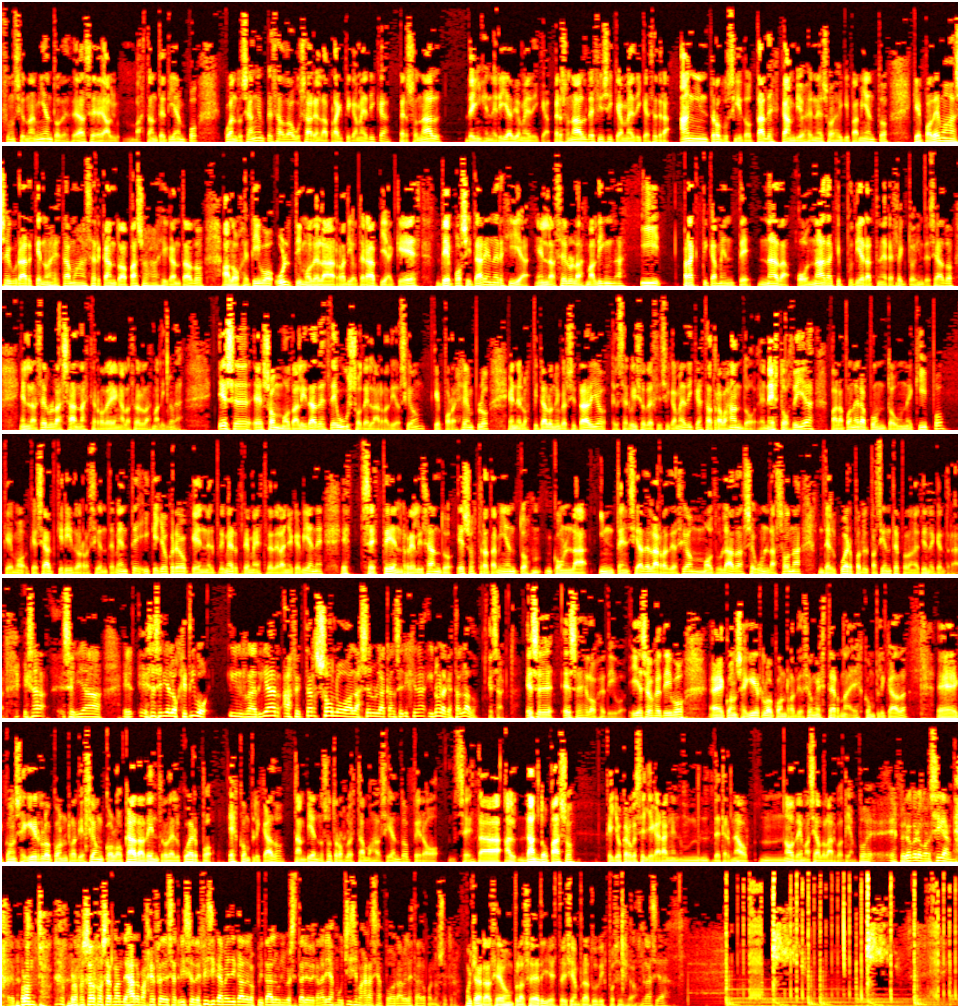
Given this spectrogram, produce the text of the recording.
desde hace bastante tiempo, cuando se han empezado a usar en la práctica médica, personal de ingeniería biomédica, personal de física médica, etcétera, han introducido tales cambios en esos equipamientos que podemos asegurar que nos estamos acercando a pasos agigantados al objetivo último de la radioterapia, que es depositar energía en las células malignas y prácticamente nada o nada que pudiera tener efectos indeseados en las células sanas que rodeen a las células malignas. Esas eh, son modalidades de uso de la radiación que, por ejemplo, en el Hospital Universitario, el Servicio de Física Médica está trabajando en estos días para poner a punto un equipo que, se ha adquirido recientemente y que yo creo que en el primer trimestre del año que viene se estén realizando esos tratamientos con la intensidad de la radiación modulada según la zona del cuerpo del paciente por donde tiene que entrar. Esa sería, ese sería el objetivo irradiar, afectar solo a la célula cancerígena y no a la que está al lado. Exacto. Ese, ese es el objetivo. Y ese objetivo, eh, conseguirlo con radiación externa es complicada. Eh, conseguirlo con radiación colocada dentro del cuerpo es complicado. También nosotros lo estamos haciendo, pero se está dando pasos que yo creo que se llegarán en un determinado, mm, no demasiado largo tiempo. Pues espero que lo consigan eh, pronto. Profesor José Hernández Arma, jefe del Servicio de Física Médica del Hospital Universitario de Canarias, muchísimas gracias por haber estado con nosotros. Muchas gracias, es un placer y estoy siempre a tu disposición. Gracias.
